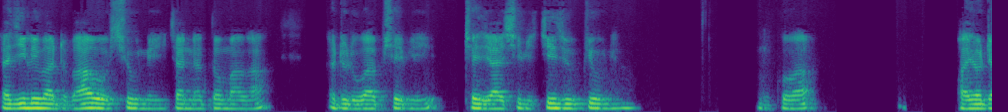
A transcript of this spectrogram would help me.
ဓာတ်ကြီးလေးပါးတပားကိုရှုနေဉာဏ်နဲ့သုံးပါးကအတူတူကဖြစ်ပြီးထင်ရှားရှိပြီးကျေစုပြုတ်နေကိုကဘာယောဒ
